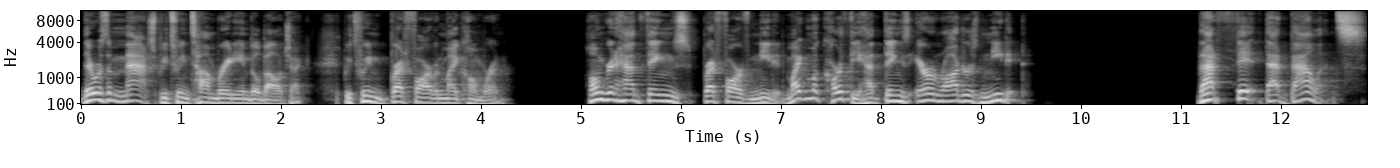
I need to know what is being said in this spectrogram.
There was a match between Tom Brady and Bill Belichick, between Brett Favre and Mike Holmgren. Holmgren had things Brett Favre needed. Mike McCarthy had things Aaron Rodgers needed. That fit, that balance.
